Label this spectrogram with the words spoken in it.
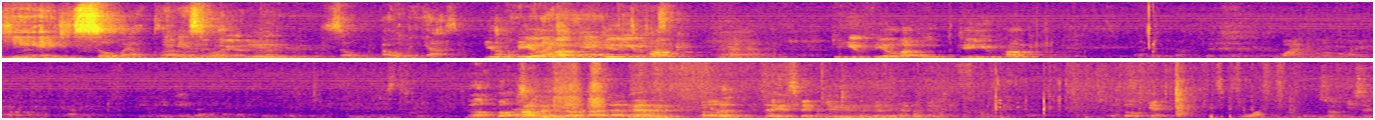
He ages so well, Clint uh, Eastwood. So, oh yeah. You oh, feel like lucky, that. do you, punk? do you feel lucky, do you, punk? Why Thank you. Okay. It's, it's a lot. So he said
